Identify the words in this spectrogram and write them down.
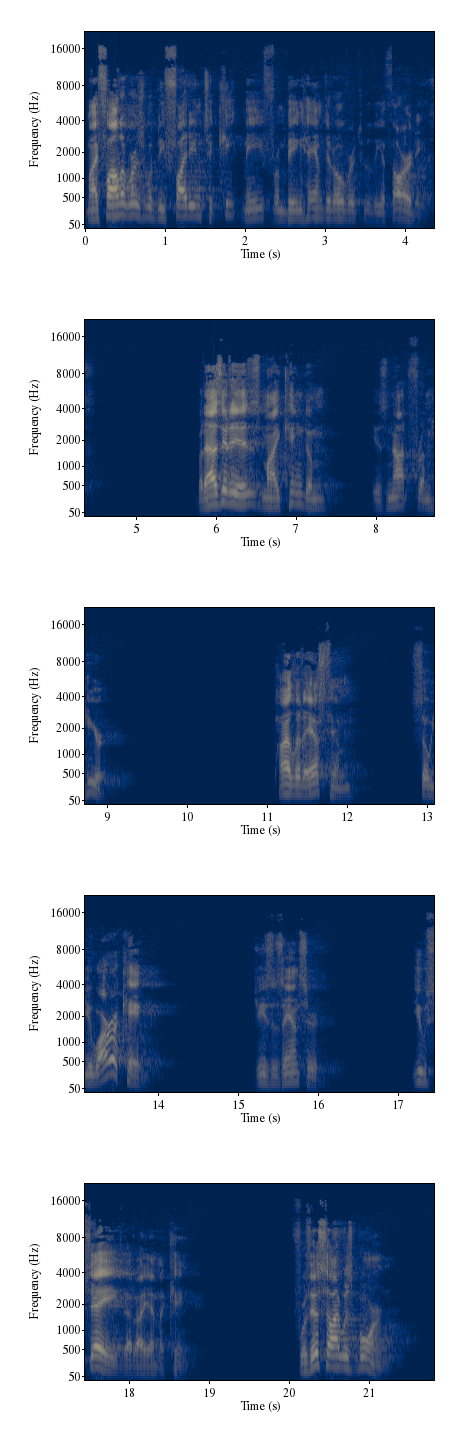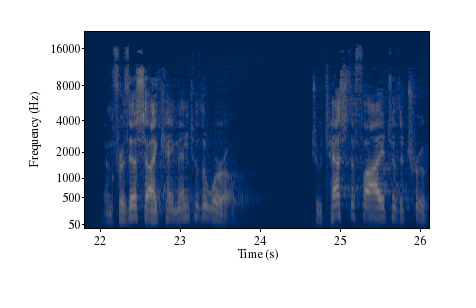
my followers would be fighting to keep me from being handed over to the authorities. But as it is, my kingdom is not from here. Pilate asked him, So you are a king? Jesus answered, You say that I am a king. For this I was born, and for this I came into the world, to testify to the truth.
